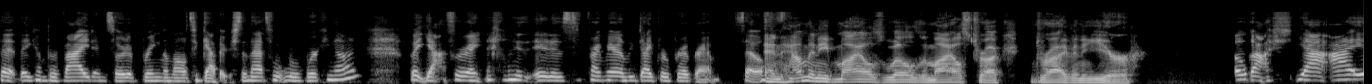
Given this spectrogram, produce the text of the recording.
that they can provide and sort of bring them all together. So that's what we're working on. But yeah, for right now, it is primarily diaper program. So, and how many miles will the miles truck drive in a year? Oh gosh. Yeah, I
